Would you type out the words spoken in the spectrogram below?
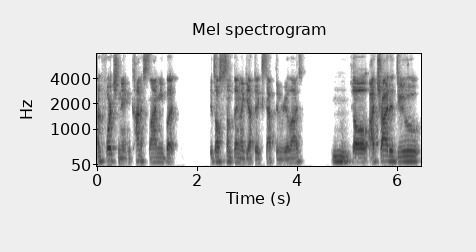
unfortunate and kind of slimy, but it's also something like you have to accept and realize. Mm-hmm. So I try to do.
